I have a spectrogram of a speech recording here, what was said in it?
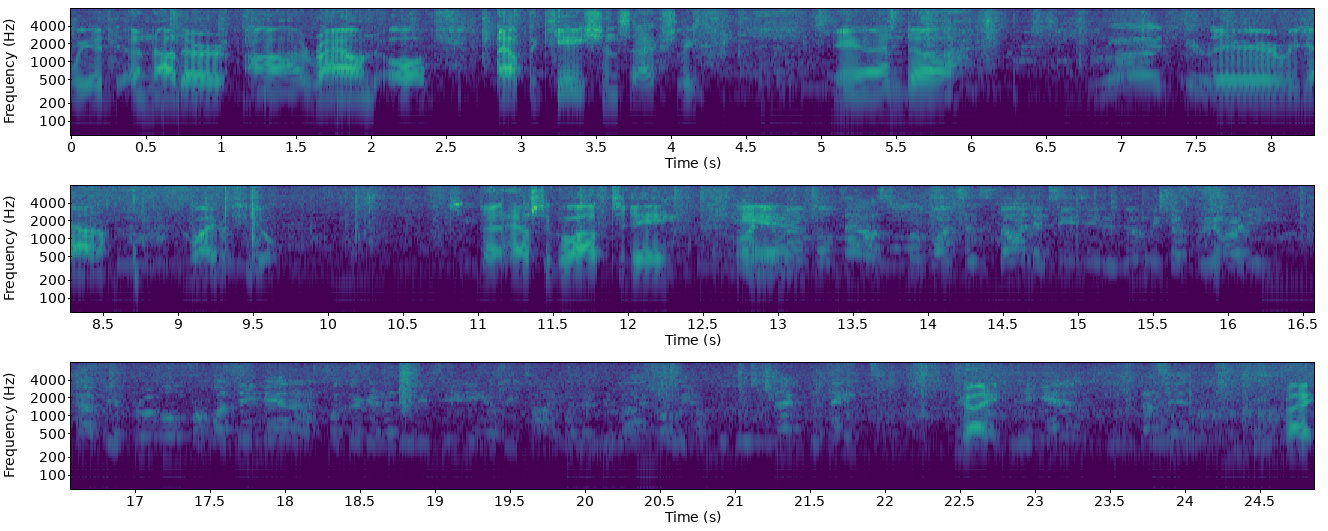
with another uh, round of applications actually. And uh, Right here. there we got them, quite a few. So that has to go out today. And Monumental task, but once it's done, it's easy to do because we already have the approval for what they get and what they're gonna be repeating every time. And then you're like, all we have to do is check the date, right, you get it, that's it. right,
